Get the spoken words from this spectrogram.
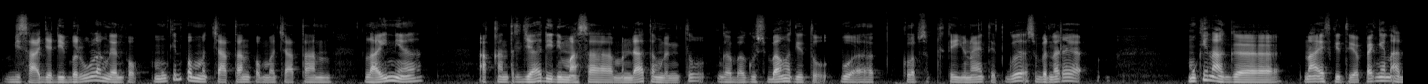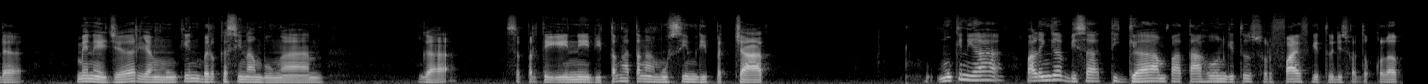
bisa aja berulang dan pe mungkin pemecatan-pemecatan lainnya akan terjadi di masa mendatang dan itu nggak bagus banget gitu buat klub seperti United. Gue sebenarnya mungkin agak naif gitu ya pengen ada manajer yang mungkin berkesinambungan nggak seperti ini di tengah-tengah musim dipecat. Mungkin ya paling nggak bisa 3-4 tahun gitu survive gitu di suatu klub.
